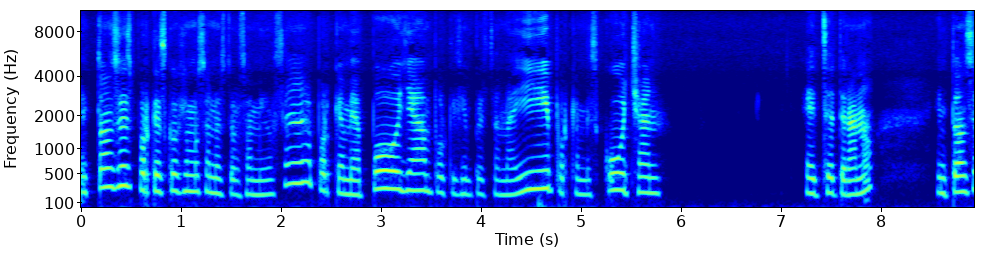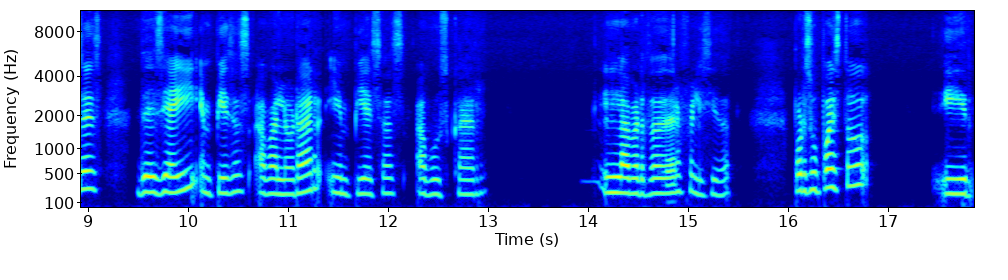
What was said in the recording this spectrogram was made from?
Entonces, ¿por qué escogimos a nuestros amigos? Ah, porque me apoyan, porque siempre están ahí, porque me escuchan, etcétera, ¿no? Entonces, desde ahí empiezas a valorar y empiezas a buscar la verdadera felicidad. Por supuesto, y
